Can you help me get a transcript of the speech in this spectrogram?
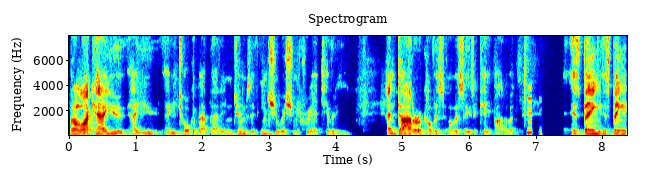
But I like how you how you how you talk about that in terms of intuition, creativity, and data. Obviously, is a key part of it. Mm as being as being a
